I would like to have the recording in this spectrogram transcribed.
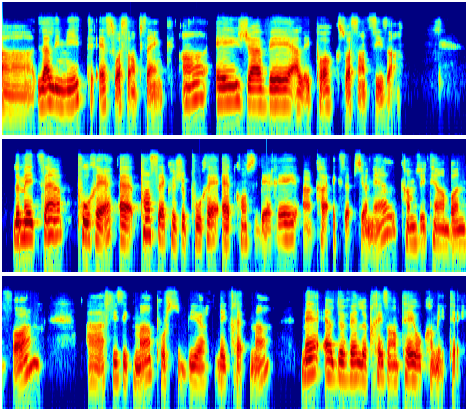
Euh, la limite est 65 ans et j'avais à l'époque 66 ans. Le médecin pourrait, euh, pensait que je pourrais être considérée un cas exceptionnel comme j'étais en bonne forme euh, physiquement pour subir les traitements, mais elle devait le présenter au comité.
